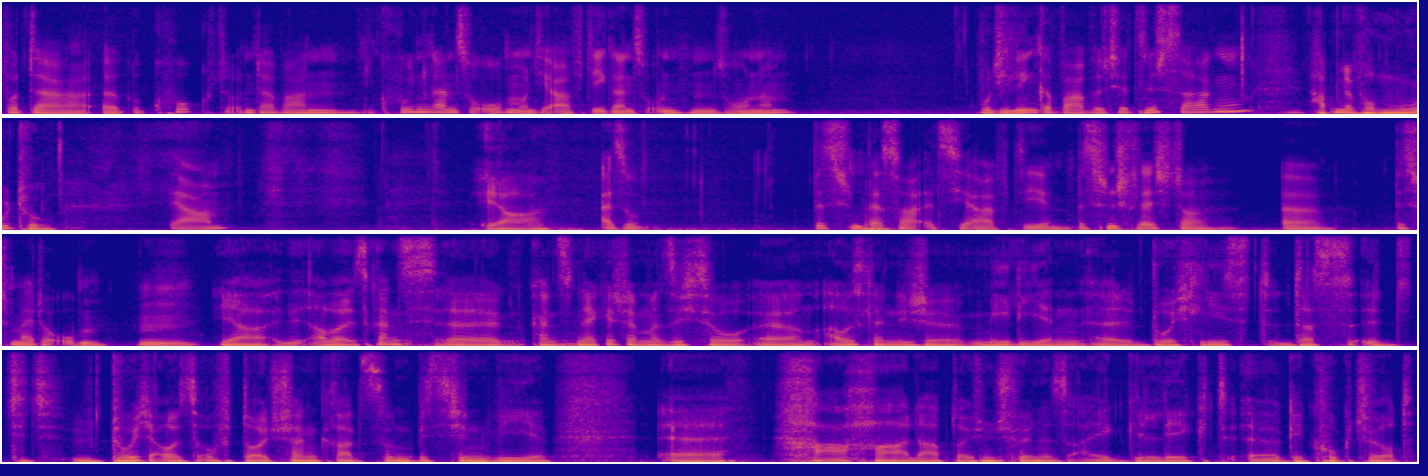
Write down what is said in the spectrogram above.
Wird da äh, geguckt und da waren die Grünen ganz oben und die AfD ganz unten so, ne? Wo die Linke war, will ich jetzt nicht sagen. Hab eine Vermutung. Ja. Ja. Also bisschen besser als die AfD, ein bisschen schlechter, äh, bisschen weiter oben. Hm. Ja, aber es ist ganz, äh, ganz neckisch, wenn man sich so ähm, ausländische Medien äh, durchliest, dass äh, die, durchaus auf Deutschland gerade so ein bisschen wie äh, haha, da habt ihr euch ein schönes Ei gelegt, äh, geguckt wird.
